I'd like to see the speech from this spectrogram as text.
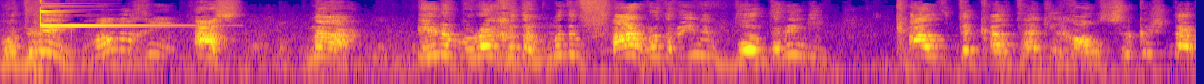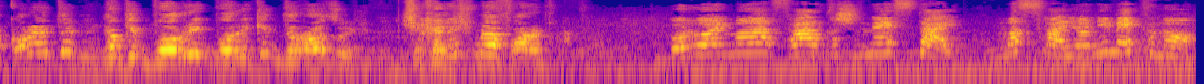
مدرین ها بخی است نه. اینو برای خودم مده فرق نداره این بادرینگی کلت کلته که غوصکش در کارته یا که باریک باریک درازش. چی خیلیش میفارد برای ما فرقش نیستای. ما سیانی می‌کنم.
